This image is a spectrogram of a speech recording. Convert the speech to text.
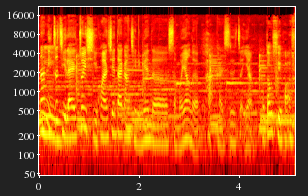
那你自己嘞，最喜欢现代钢琴里面的什么样的 part 还是怎样？我都喜欢。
